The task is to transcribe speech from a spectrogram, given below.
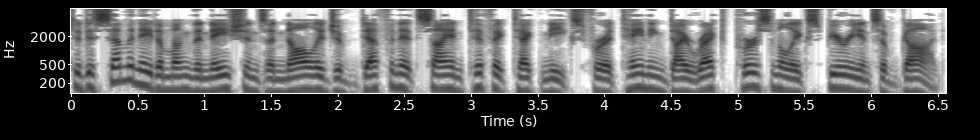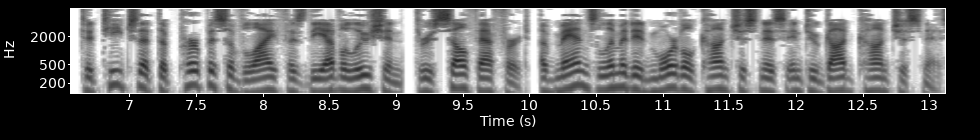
To disseminate among the nations a knowledge of definite scientific techniques for attaining direct personal experience of God, to teach that the purpose of life is the evolution, through self-effort, of man's limited mortal consciousness into God consciousness,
